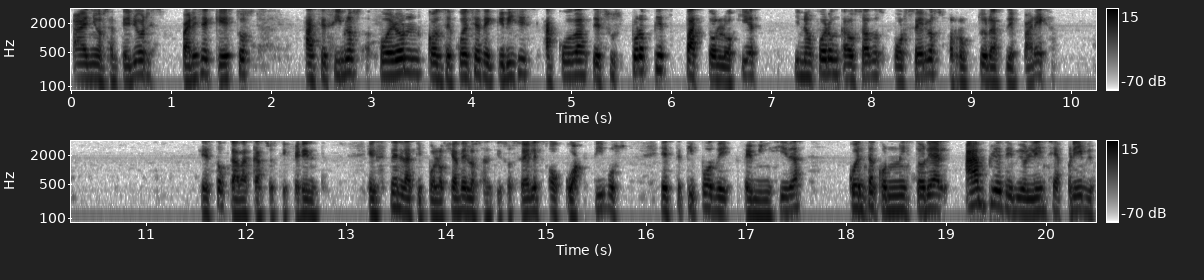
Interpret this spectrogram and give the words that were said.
años anteriores. Parece que estos asesinos fueron consecuencia de crisis agudas de sus propias patologías y no fueron causados por celos o rupturas de pareja. Esto cada caso es diferente existen la tipología de los antisociales o coactivos. Este tipo de feminicidas cuentan con un historial amplio de violencia previo,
